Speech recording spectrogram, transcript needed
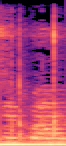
Watch it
